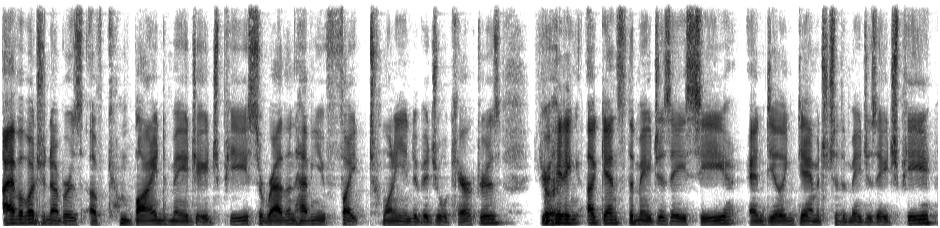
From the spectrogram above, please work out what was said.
I have a bunch of numbers of combined mage HP. So rather than having you fight 20 individual characters, you're Sure. hitting against the mage's AC and dealing damage to the mage's HP,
